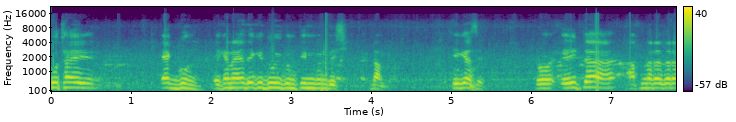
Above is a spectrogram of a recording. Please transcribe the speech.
কোথায় এক গুণ, এখানে দেখি দুই গুণ, তিন গুণ বেশি দাম। ঠিক আছে? তো এইটা আপনারা যারা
